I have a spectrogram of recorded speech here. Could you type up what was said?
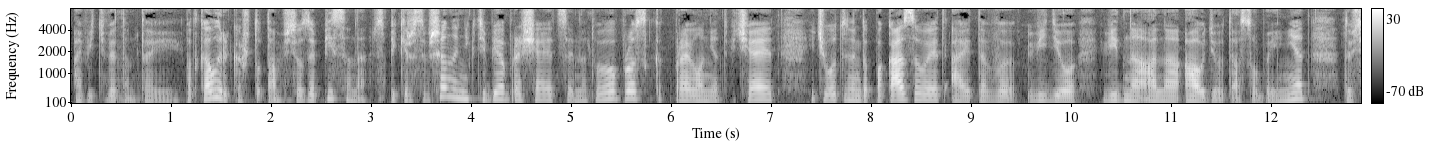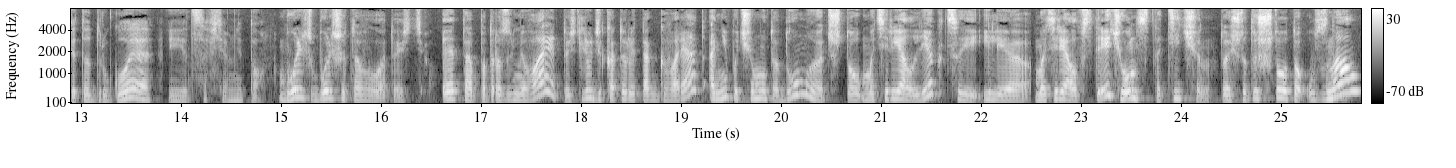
А ведь в этом-то и подковырка, что там все записано. Спикер совершенно не к тебе обращается, и на твой вопрос, как правило, не отвечает, и чего-то иногда показывает, а это в видео видно, а на аудио-то особо и нет. То есть это другое, и это совсем не то. Больше, больше того, то есть это подразумевает, то есть люди, которые так говорят, они почему-то думают, что материал лекции или материал встречи, он статичен. То есть, что ты что-то узнал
